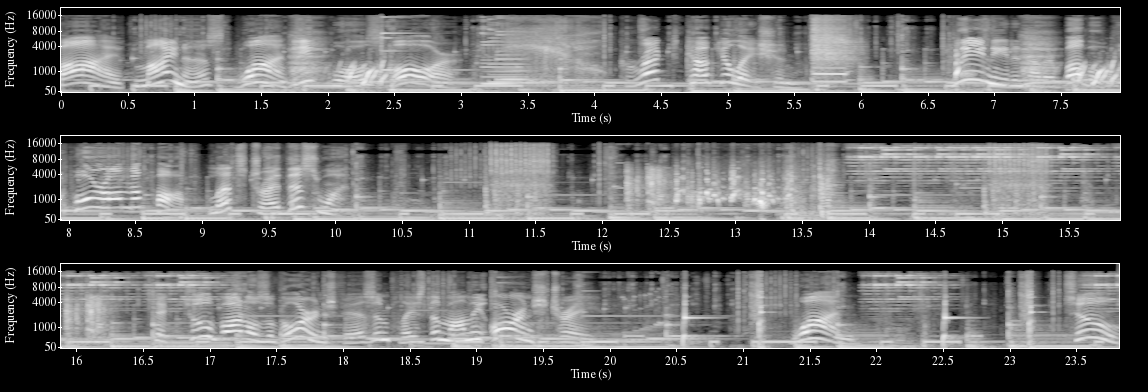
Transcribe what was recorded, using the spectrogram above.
Five minus one equals four. Correct calculation. We need another bubble. Pour on the pop. Let's try this one. Pick two bottles of orange fizz and place them on the orange tray. One. Two.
